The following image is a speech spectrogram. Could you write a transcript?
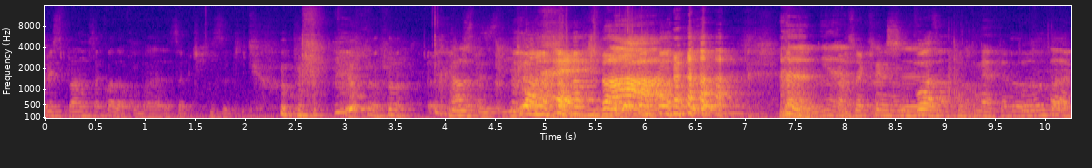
Któryś z planów zakładał chyba zabić Hizuki. Nie, jak się znaczy- władza nad kontynentem, to tak.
